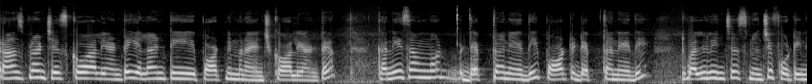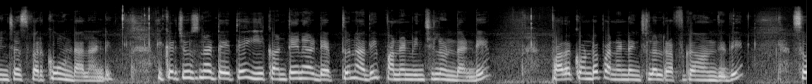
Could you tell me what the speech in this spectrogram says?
ట్రాన్స్ప్లాంట్ చేసుకోవాలి అంటే ఎలాంటి పాట్ని మనం ఎంచుకోవాలి అంటే కనీసం డెప్త్ అనేది పాట్ డెప్త్ అనేది ట్వెల్వ్ ఇంచెస్ నుంచి ఫోర్టీన్ ఇంచెస్ వరకు ఉండాలండి. ఇక్కడ చూసినట్టయితే ఈ కంటైనర్ డెప్త్ నాది పన్నెండు ఇంచులు ఉందండి. పదకొండు పన్నెండు ఇంచుల రఫ్గా ఉంది ఇది సో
